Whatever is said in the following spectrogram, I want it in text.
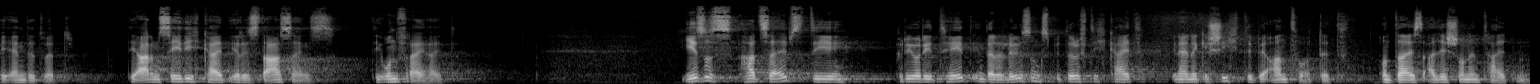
beendet wird, die Armseligkeit ihres Daseins, die Unfreiheit. Jesus hat selbst die Priorität in der Erlösungsbedürftigkeit in einer Geschichte beantwortet. Und da ist alles schon enthalten.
